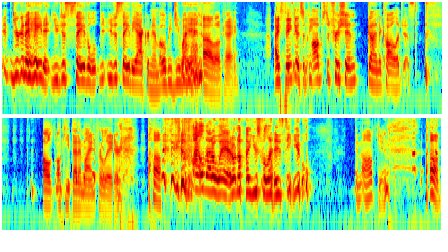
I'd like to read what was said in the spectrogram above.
You're gonna hate it. You just say the you just say the acronym OBGYN. Oh, okay. I think it's, it's, an be- obstetrician gynecologist. I'll I'll keep that in mind for later. you just file that away. I don't know how useful that is to you. An Obgyn. um,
